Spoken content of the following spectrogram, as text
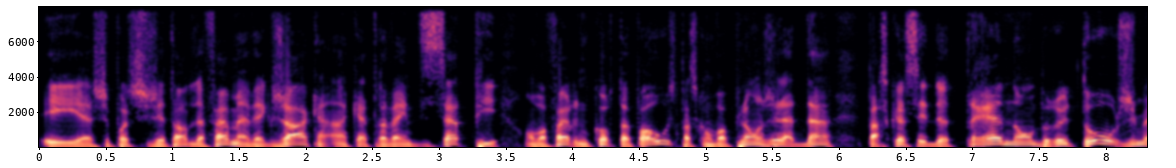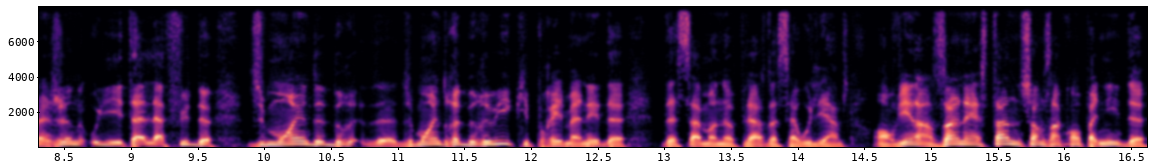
et euh, je sais pas si j'ai tort de le faire, mais avec Jacques en, en 97, puis on va faire une courte pause parce qu'on va plonger là-dedans parce que c'est de très nombreux tours, j'imagine, où il est à l'affût de, du moindre bru- de- du moindre bruit qui pourrait émaner de, de sa monoplace, de sa Williams. On revient dans un instant, nous sommes en compagnie de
